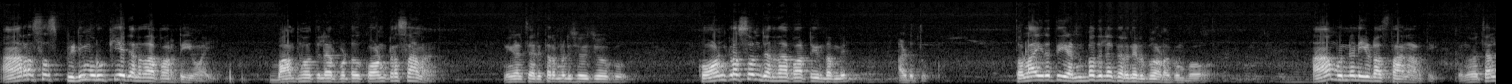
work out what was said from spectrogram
ആർ എസ് എസ് പിടിമുറുക്കിയ ജനതാ പാർട്ടിയുമായി ബാന്ധവത്തിലേർപ്പെട്ടത് കോൺഗ്രസ്സാണ്. നിങ്ങൾ ചരിത്രം പരിശോധിച്ച് നോക്കൂ. കോൺഗ്രസും ജനതാ പാർട്ടിയും തമ്മിൽ അടുത്തു. തൊള്ളായിരത്തി എൺപതിലെ തിരഞ്ഞെടുപ്പ് നടക്കുമ്പോൾ ആ മുന്നണിയുടെ സ്ഥാനാർത്ഥി എന്ന് വെച്ചാൽ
